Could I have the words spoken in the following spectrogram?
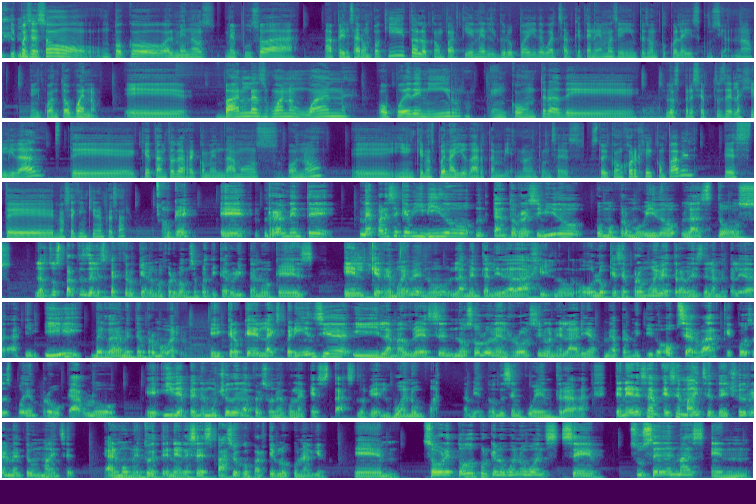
y pues eso un poco, al menos me puso a, pensar un poquito, lo compartí en el grupo ahí de WhatsApp que tenemos y empezó un poco la discusión, ¿no? En cuanto, bueno, eh, van las one-on-one o pueden ir en contra de los preceptos de la agilidad, de qué tanto las recomendamos o no, eh, y en qué nos pueden ayudar también, ¿no? Entonces, estoy con Jorge y con Pavel. Este, no sé quién quiere empezar. Ok. Eh, realmente me parece que he vivido, tanto recibido como promovido las dos, las dos partes del espectro que a lo mejor vamos a platicar ahorita, ¿no? Que es el que remueve, ¿no? La mentalidad ágil, ¿no? O lo que se promueve a través de la mentalidad ágil y verdaderamente promoverlo. Eh, creo que la experiencia y la madurez, no solo en el rol, sino en el área, me ha permitido observar qué cosas pueden provocarlo eh, y depende mucho de la persona con la que estás, lo que el one on one también, dónde se encuentra, tener ese mindset, de hecho es realmente un mindset al momento de tener ese espacio, compartirlo con alguien. Eh, sobre todo porque los one ones se suceden más en,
